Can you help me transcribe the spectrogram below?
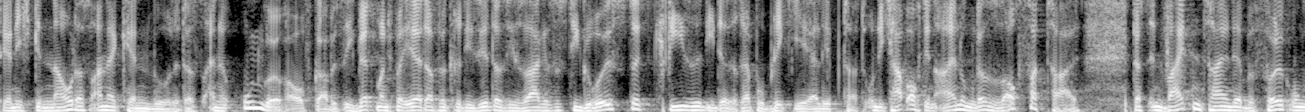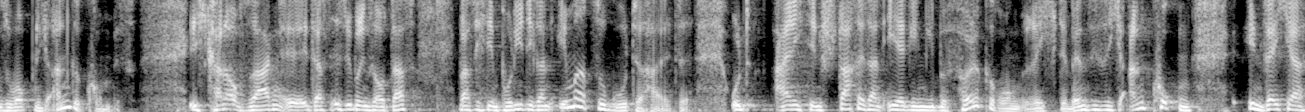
der nicht genau das anerkennen würde, dass es eine ungeheure Aufgabe ist. Ich werde manchmal eher dafür kritisiert, dass ich sage, es ist die größte Krise, die die Republik je erlebt hat. Und ich habe auch den Eindruck, das ist auch fatal, dass in weiten Teilen der Bevölkerung so überhaupt nicht angekommen ist. Ich kann auch sagen, äh, das ist übrigens auch das, was ich den Politikern immer zugute halte und eigentlich den Stachel dann eher gegen die Bevölkerung richte. Wenn sie sich angucken, in welcher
